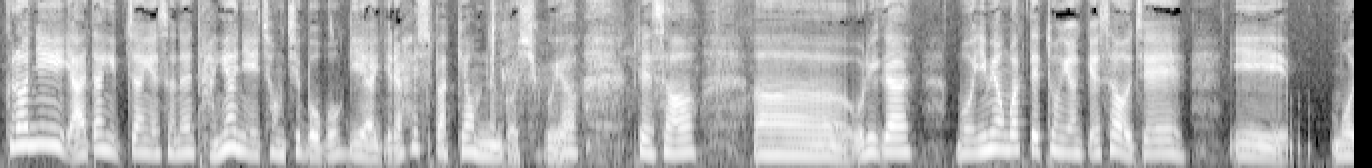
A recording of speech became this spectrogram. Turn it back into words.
그러니 야당 입장에서는 당연히 정치 보복 이야기를 할 수밖에 없는 것이고요. 그래서 어 우리가 뭐 이명박 대통령께서 어제 이뭐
